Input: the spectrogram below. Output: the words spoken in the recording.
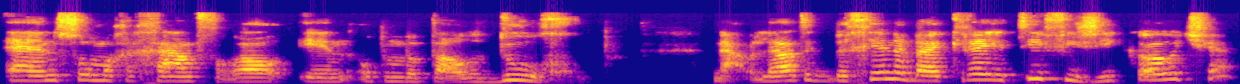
En sommige gaan vooral in op een bepaalde doelgroep. Nou, laat ik beginnen bij creatief fysiek coachen.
